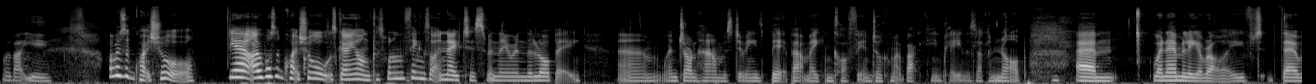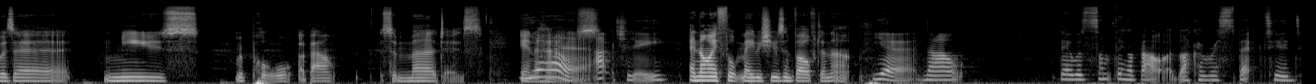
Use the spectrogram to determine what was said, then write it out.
What about you? I wasn't quite sure. Yeah, I wasn't quite sure what was going on because one of the things that I noticed when they were in the lobby, um, when Jon Hamm was doing his bit about making coffee and talking about vacuum cleaners like a knob, um, when Emily arrived, there was a news report about some murders in yeah, a house, actually, and I thought maybe she was involved in that. Yeah. Now, there was something about like a respected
